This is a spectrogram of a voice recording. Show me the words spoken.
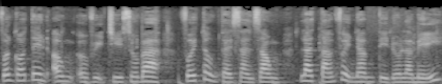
Vẫn có tên ông ở vị trí số 3 với tổng tài sản dòng là 8,5 tỷ đô la Mỹ.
